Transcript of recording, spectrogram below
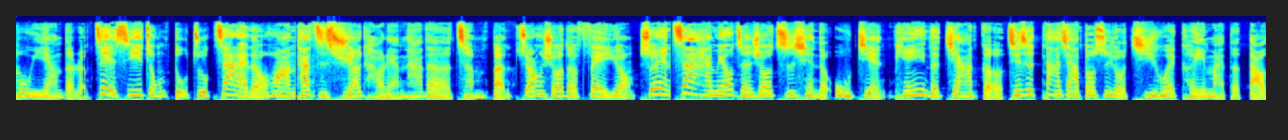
不一样的人，这也是一种赌注。再来的话，他只需要考量他的成本、装修的费用，所以在还没有整修之前的物件，便宜的价格，其实大家都是有机会可以买得到。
